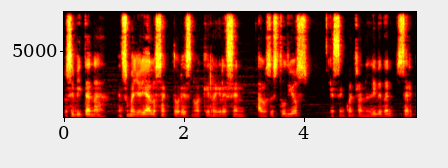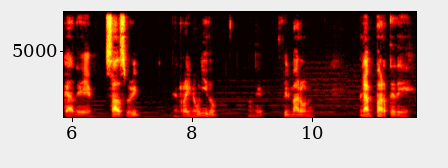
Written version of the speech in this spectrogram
los invitan a, en su mayoría a los actores, ¿no? a que regresen a los estudios que se encuentran en Leiden, cerca de Salisbury, en Reino Unido, donde filmaron gran parte de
